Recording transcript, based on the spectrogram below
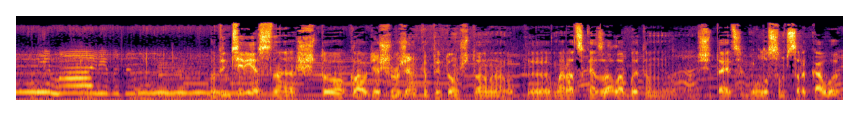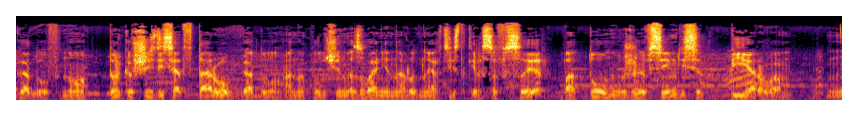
снимали вдруг. Вот интересно, что Клаудия Шульженко, при том, что она, вот э, Марат сказал об этом, считается голосом 40-х годов, но только в 62-м году она получила звание народной артистки РСФСР, потом уже в 71-м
